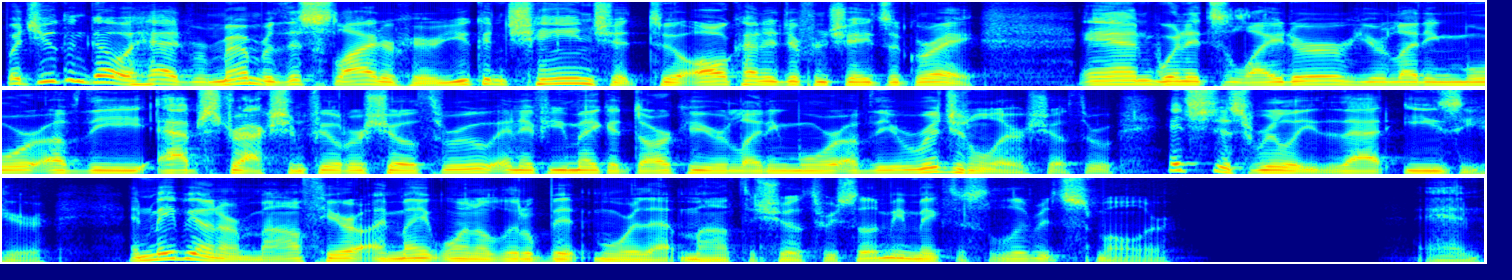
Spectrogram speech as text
But you can go ahead. Remember this slider here. You can change it to all kind of different shades of gray. And when it's lighter, you're letting more of the abstraction filter show through. And if you make it darker, you're letting more of the original layer show through. It's just really that easy here. And maybe on our mouth here, I might want a little bit more of that mouth to show through. So let me make this a little bit smaller. And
